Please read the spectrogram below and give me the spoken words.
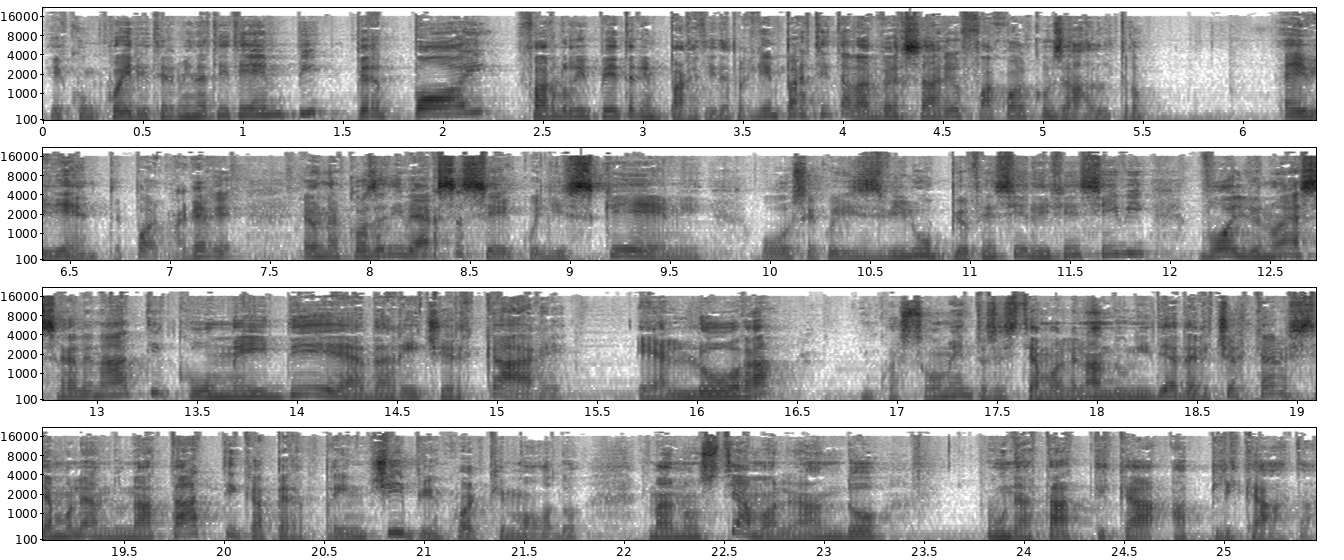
e con quei determinati tempi per poi farlo ripetere in partita, perché in partita l'avversario fa qualcos'altro. È evidente, poi magari è una cosa diversa se quegli schemi o se quegli sviluppi offensivi e difensivi vogliono essere allenati come idea da ricercare e allora in questo momento, se stiamo allenando un'idea da ricercare, stiamo allenando una tattica per principio in qualche modo, ma non stiamo allenando una tattica applicata.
